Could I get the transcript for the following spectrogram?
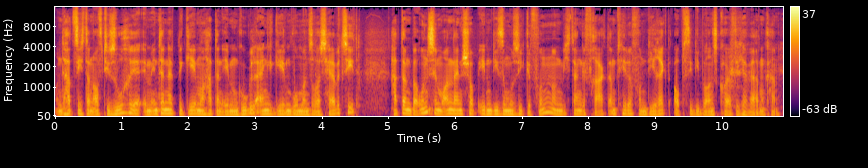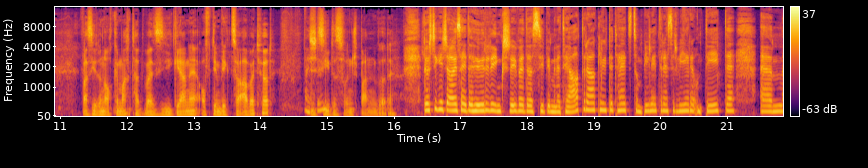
und hat sich dann auf die Suche im Internet begeben und hat dann eben Google eingegeben, wo man sowas herbezieht. Hat dann bei uns im Online-Shop eben diese Musik gefunden und mich dann gefragt am Telefon direkt, ob sie die bei uns käuflich erwerben kann. Was sie dann auch gemacht hat, weil sie die gerne auf dem Weg zur Arbeit hört und schön. sie das so entspannen würde. Lustig ist, uns hat eine Hörerin geschrieben, dass sie bei einem Theater angerufen hat, zum Billett reservieren und dort ähm,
